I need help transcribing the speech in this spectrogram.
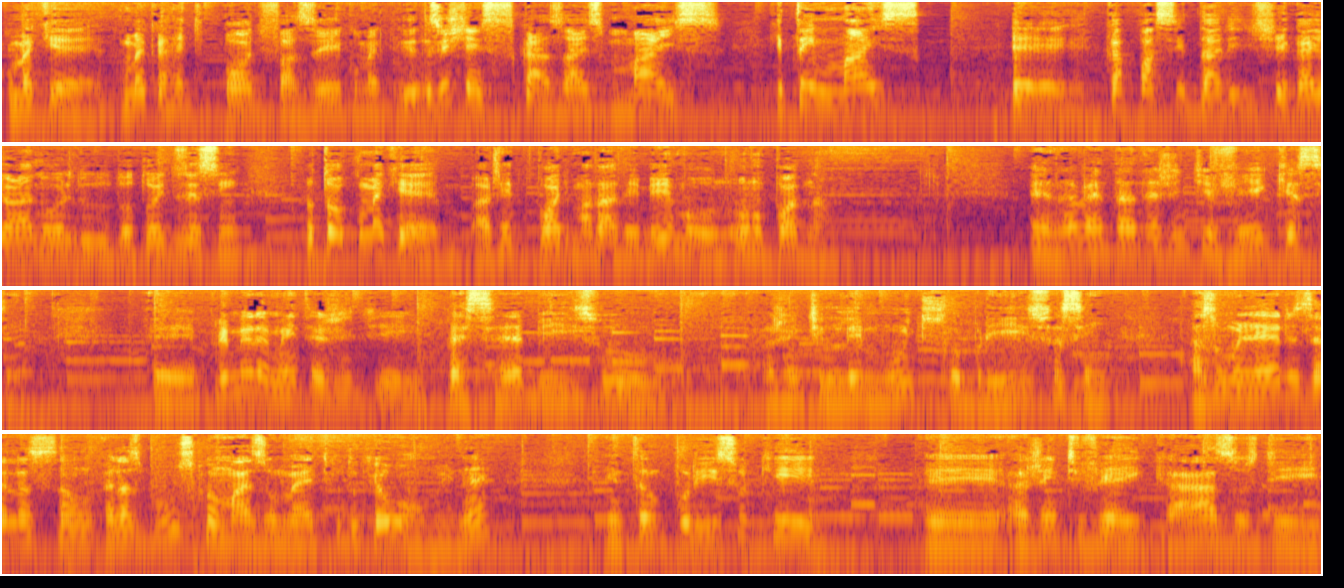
Como é que é? Como é que a gente pode fazer? Como é que... Existem esses casais mais que tem mais é, capacidade de chegar e olhar no olho do doutor e dizer assim, doutor, como é que é? A gente pode mandar ver mesmo ou, ou não pode não? É, na verdade a gente vê que assim, é, primeiramente a gente percebe isso, a gente lê muito sobre isso, assim, as mulheres elas são, elas buscam mais o médico do que o homem, né? Então por isso que é, a gente vê aí casos de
